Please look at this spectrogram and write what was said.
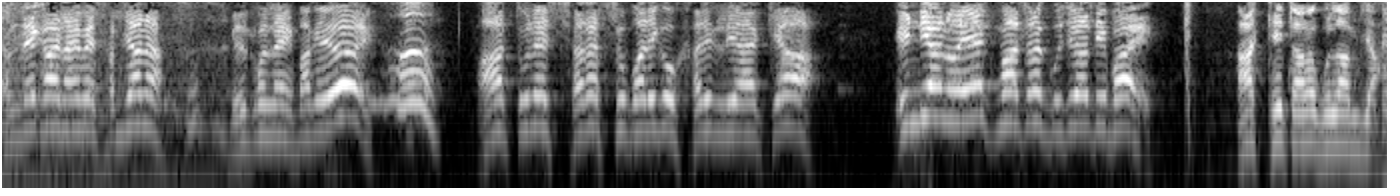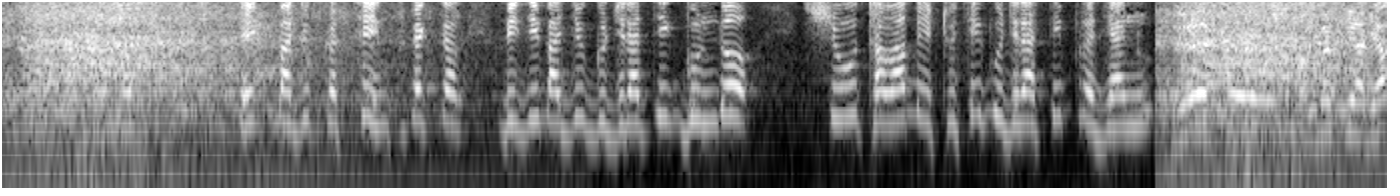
धंधे का टाइम है समझा ना बिल्कुल नहीं बाकी ए, हाँ, आज तूने शरद सुपारी को खरीद लिया है क्या इंडिया नो एकमात्र गुजराती भाई આખી તારો ગુલામ જા એક બાજુ કચ્છી ઇન્સ્પેક્ટર બીજી બાજુ ગુજરાતી ગુંડો શું થવા બેઠું છે ગુજરાતી પ્રજાનું ए, फंगस किया क्या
